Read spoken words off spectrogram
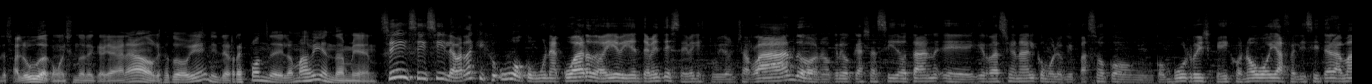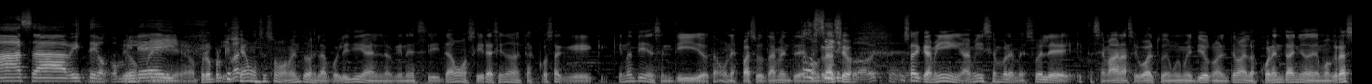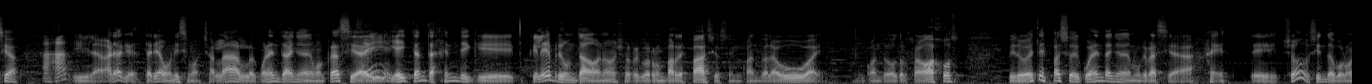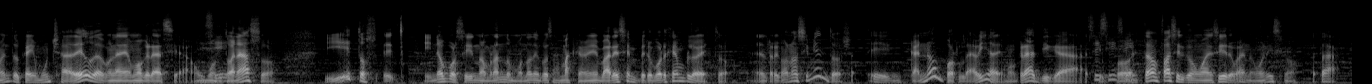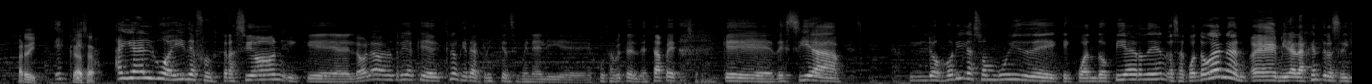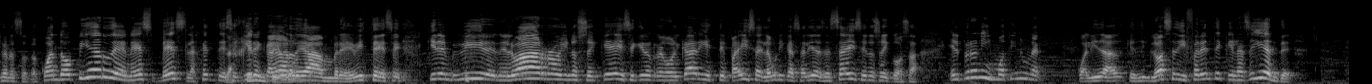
lo saluda como diciéndole que había ganado, que está todo bien, y le responde de lo más bien también. Sí, sí, sí, la verdad que hubo como un acuerdo ahí, evidentemente se ve que estuvieron charlando, no creo que haya sido tan eh, irracional como lo que pasó con, con Bullrich, que dijo no voy a felicitar a Massa, viste, o con Dios Milei. mío, Pero ¿por qué Y va- llegamos a esos momentos de la política en los que necesitamos seguir haciendo estas cosas que, que- que no tienen sentido? Estamos en un espacio totalmente circo, ¿viste? Vos sabés que a mí, a mí siempre me suele, estas semanas igual estuve muy metido con el tema de los 40 años de democracia Ajá. y la verdad que estaría buenísimo charlarlo, 40 años de democracia Sí. y, y hay tanta gente que, que le he preguntado, ¿no? Yo recorro un par de espacios en cuanto a la UBA y en cuanto a otros trabajos, pero este espacio de 40 años de democracia, eh, yo siento por momentos que hay mucha deuda con la democracia, un Sí, montonazo. Y estos, eh, y no por seguir nombrando un montón de cosas más que a mí me parecen, pero por ejemplo esto, el reconocimiento ya, eh, ganó por la vía democrática. Sí, sí, tipo, sí. Es tan fácil como decir, bueno, buenísimo, ya está, perdí. Es ¿Qué va a que hay algo ahí de frustración y que lo hablaba el otro día, que creo que era Cristian Simonelli, eh, justamente el destape, que decía, los gorilas son muy de que cuando pierden, o sea, cuando ganan, eh, mira, la gente los eligió a nosotros. Cuando pierden es, ves, la gente La se quiere gente cagar de hambre, ¿viste? Se, quieren vivir en el barro y no sé qué, y se quieren revolcar y este país la única salida es de seis y no sé qué cosa. El peronismo tiene una cualidad que lo hace diferente, que es la siguiente.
